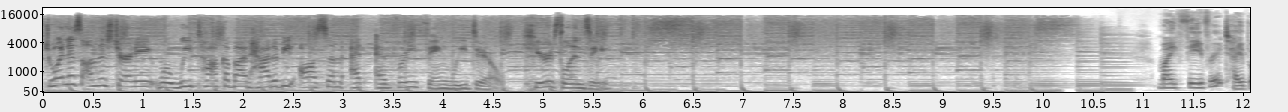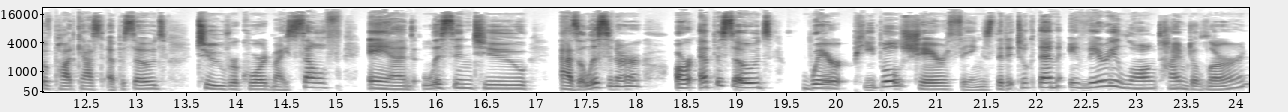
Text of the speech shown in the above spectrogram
Join us on this journey where we talk about how to be awesome at everything we do. Here's Lindsay. My favorite type of podcast episodes to record myself and listen to as a listener are episodes where people share things that it took them a very long time to learn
